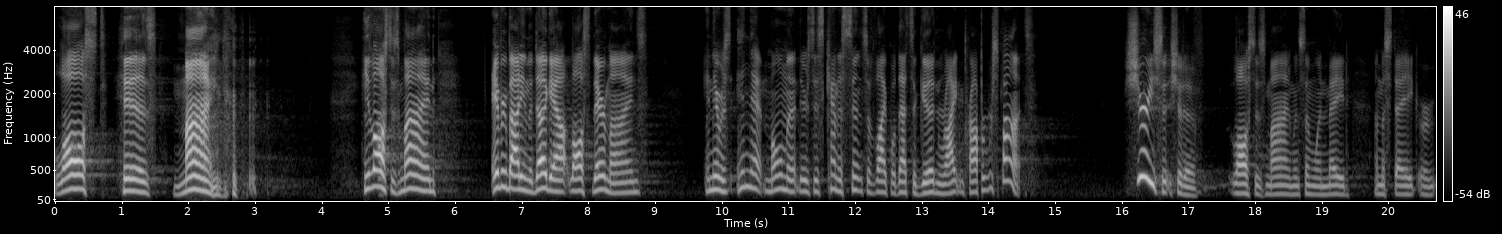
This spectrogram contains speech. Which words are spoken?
Lost his mind. He lost his mind. Everybody in the dugout lost their minds. And there was in that moment, there's this kind of sense of like, well, that's a good and right and proper response. Sure, he should have lost his mind when someone made a mistake or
